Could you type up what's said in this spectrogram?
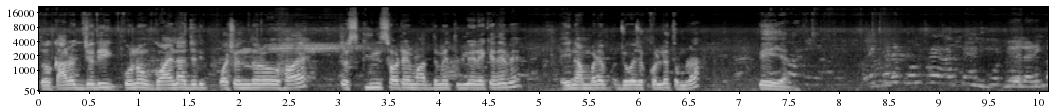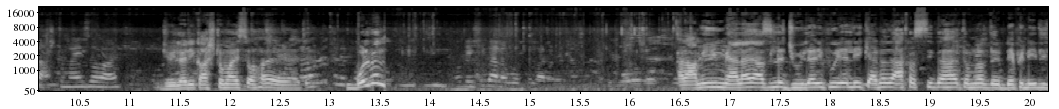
তো কারোর যদি কোনো গয়না যদি পছন্দ হয় তো স্ক্রিনশটের মাধ্যমে তুলে রেখে দেবে। এই নাম্বারে যোগাযোগ করলে তোমরা পেয়ে যাবে। জুয়েলারি কাস্টমাইজও হয়। জুয়েলারি কাস্টমাইজও হয় এর আছে। বলবেন? বেশি ভালো করতে পারবে। আর আমি মেলায় আসলে জুয়েলারি ফুয়েলারি কেন আকর্ষিত হয় তোমরা ডেফিনেটলি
